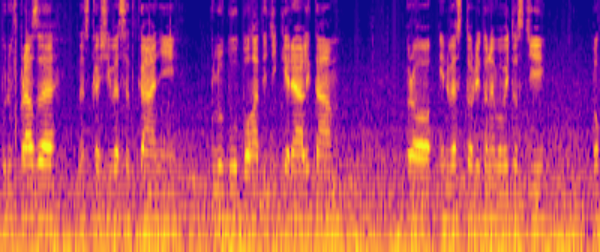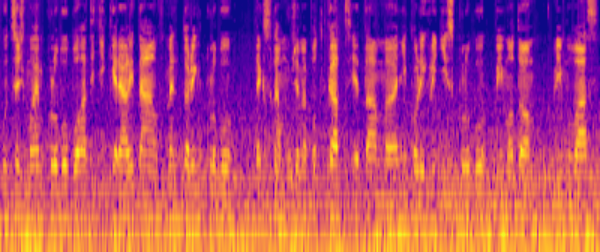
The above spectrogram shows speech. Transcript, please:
Budu v Praze, dneska živé setkání klubu Bohatý díky realitám pro investory do nemovitostí. Pokud jsi v mém klubu Bohatý díky realitám v mentoring klubu, tak se tam můžeme potkat. Je tam eh, několik lidí z klubu, vím o tom, vím u vás.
